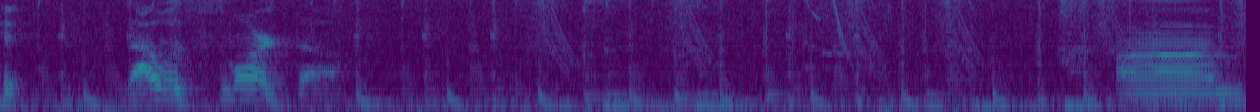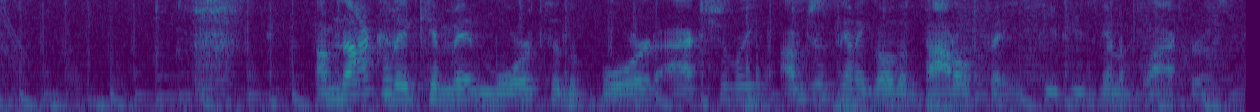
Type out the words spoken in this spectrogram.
that was smart though. Um I'm not going to commit more to the board, actually. I'm just going to go the battle phase, see if he's going to Black Rose me.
